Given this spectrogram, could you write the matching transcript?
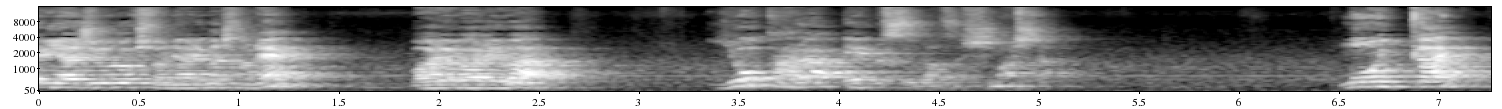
レミア16章にありましたね。我々は世からエクソダスしました。もう一回。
